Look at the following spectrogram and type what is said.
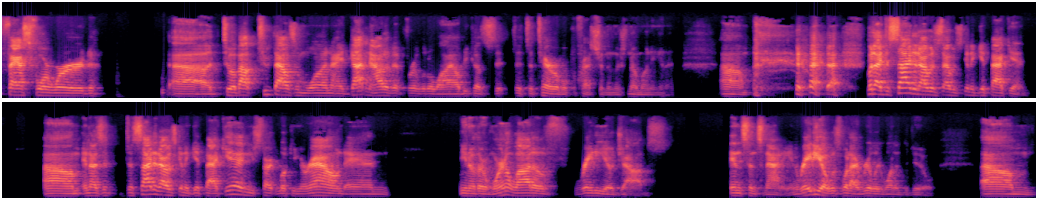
fast forward uh, to about 2001. I had gotten out of it for a little while because it, it's a terrible profession and there's no money in it. Um, but I decided I was I was going to get back in. Um, and as I decided I was going to get back in, you start looking around, and you know there weren't a lot of radio jobs in Cincinnati, and radio was what I really wanted to do. Um,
